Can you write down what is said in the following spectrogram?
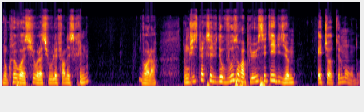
Donc le voici, voilà si vous voulez faire des screens. Voilà. Donc j'espère que cette vidéo vous aura plu, c'était Elysium, et ciao tout le monde.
